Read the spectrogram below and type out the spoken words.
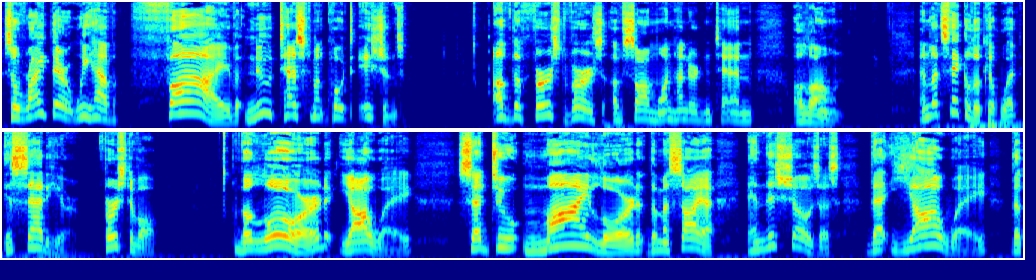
So right there we have five New Testament quotations of the first verse of Psalm 110 alone. And let's take a look at what is said here. First of all, the Lord, Yahweh, said to my Lord, the Messiah. And this shows us that Yahweh, the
